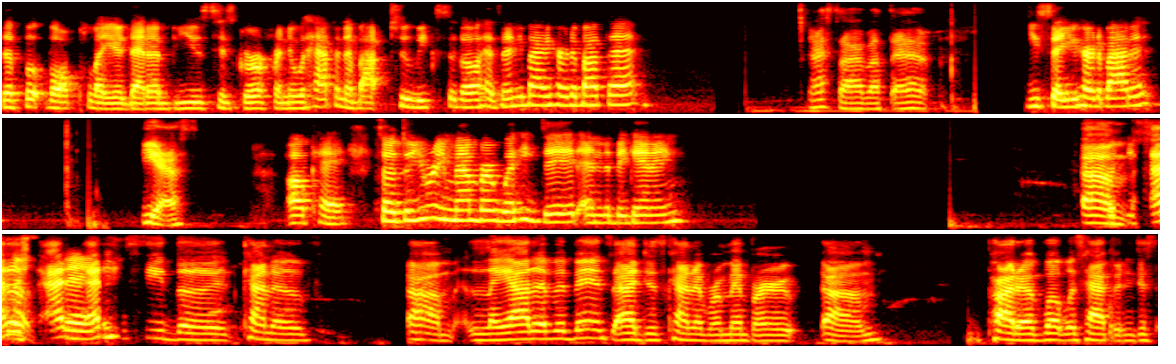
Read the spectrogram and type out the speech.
the football player that abused his girlfriend. It happened about two weeks ago. Has anybody heard about that? I'm sorry about that. You say you heard about it? Yes. Okay. So do you remember what he did in the beginning? Um, I don't. I, I didn't see the kind of um layout of events. I just kind of remember um part of what was happening, just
